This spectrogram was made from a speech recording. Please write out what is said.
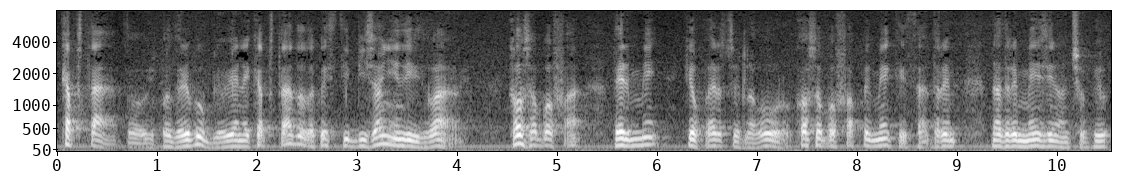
captato, il potere pubblico viene captato da questi bisogni individuali. Cosa può fare? Per me che ho perso il lavoro, cosa può fare per me che tre, da tre mesi non ho più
